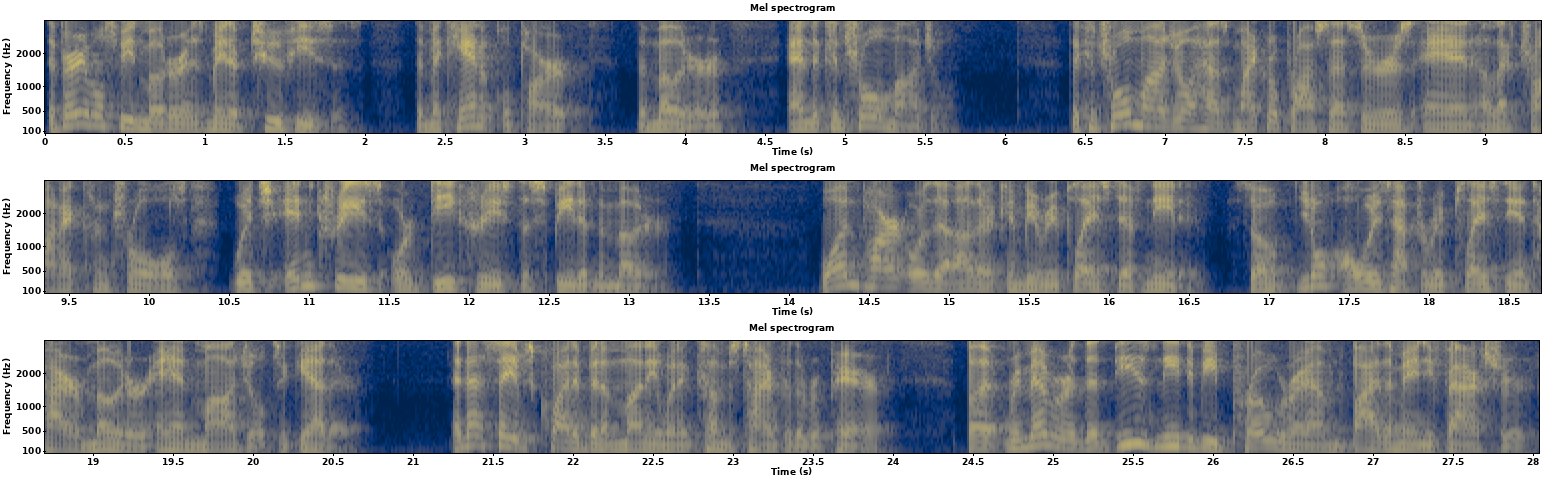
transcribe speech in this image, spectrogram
The variable speed motor is made of two pieces, the mechanical part, the motor, and the control module. The control module has microprocessors and electronic controls which increase or decrease the speed of the motor. One part or the other can be replaced if needed, so you don't always have to replace the entire motor and module together. And that saves quite a bit of money when it comes time for the repair. But remember that these need to be programmed by the manufacturer,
